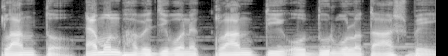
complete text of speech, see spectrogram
ক্লান্ত, এমনভাবে জীবনে ক্লান্তি ও দুর্বলতা আসবেই।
